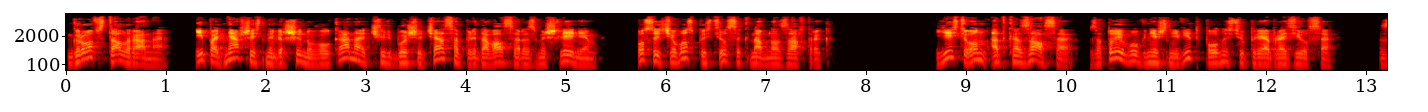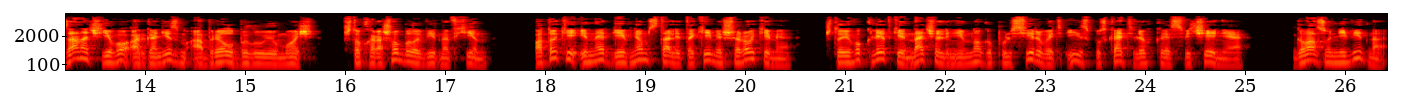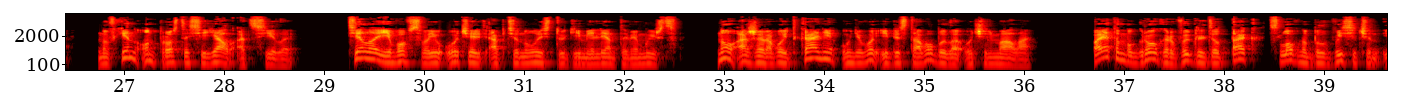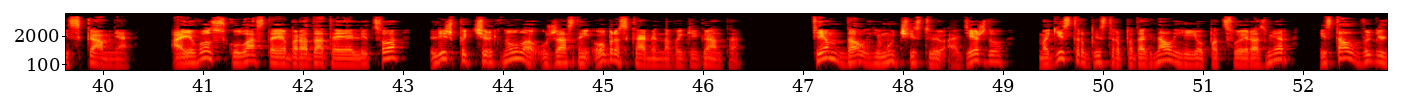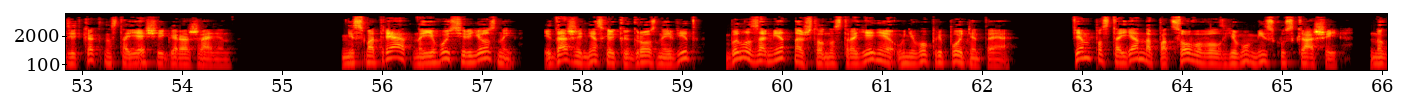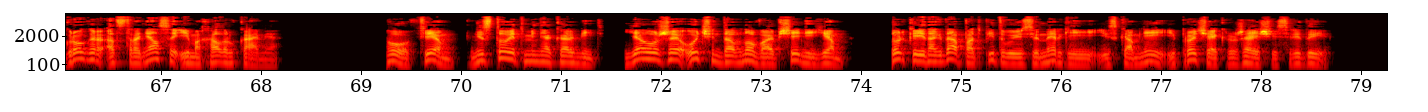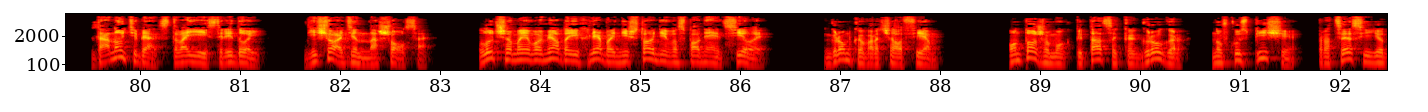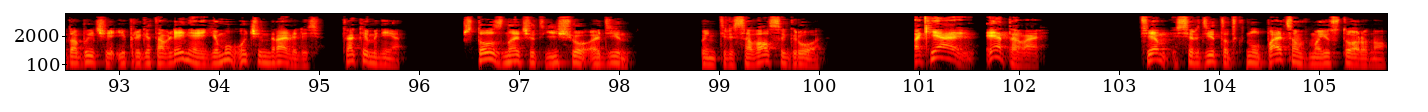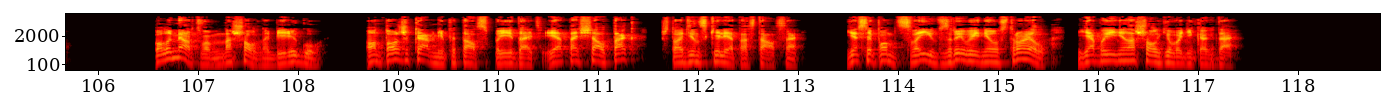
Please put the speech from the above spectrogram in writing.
Гро встал рано и, поднявшись на вершину вулкана, чуть больше часа предавался размышлениям, после чего спустился к нам на завтрак. Есть он отказался, зато его внешний вид полностью преобразился. За ночь его организм обрел былую мощь, что хорошо было видно в хин. Потоки энергии в нем стали такими широкими, что его клетки начали немного пульсировать и испускать легкое свечение. Глазу не видно, но в хин он просто сиял от силы. Тело его в свою очередь обтянулось тугими лентами мышц, ну а жировой ткани у него и без того было очень мало. Поэтому Грогор выглядел так, словно был высечен из камня, а его скуластое бородатое лицо лишь подчеркнуло ужасный образ каменного гиганта. Фем дал ему чистую одежду, Магистр быстро подогнал ее под свой размер и стал выглядеть как настоящий горожанин. Несмотря на его серьезный и даже несколько грозный вид, было заметно, что настроение у него приподнятое. Фем постоянно подсовывал ему миску с кашей, но Грогор отстранялся и махал руками. «О, Фем, не стоит меня кормить. Я уже очень давно вообще не ем. Только иногда подпитываюсь энергией из камней и прочей окружающей среды. «Да ну тебя с твоей средой! Еще один нашелся! Лучше моего меда и хлеба ничто не восполняет силы!» Громко ворчал Фем. Он тоже мог питаться как Грогор, но вкус пищи, процесс ее добычи и приготовления ему очень нравились, как и мне. Что значит еще один? Поинтересовался Гро. «Так я этого!» Фем сердито ткнул пальцем в мою сторону. Полумертвым нашел на берегу. Он тоже камни пытался поедать и отощал так, что один скелет остался. Если бы он свои взрывы не устроил, я бы и не нашел его никогда.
